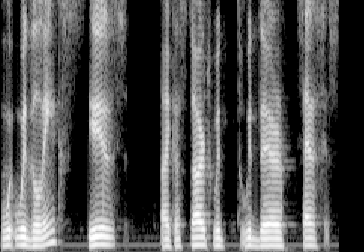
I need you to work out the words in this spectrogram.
w- with the lynx is I can start with with their senses.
